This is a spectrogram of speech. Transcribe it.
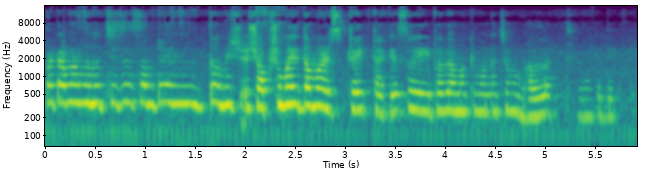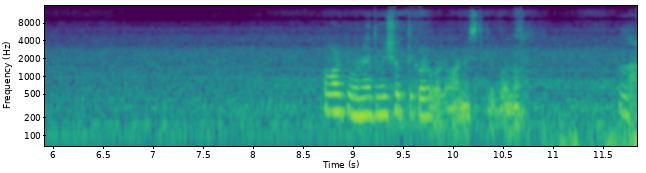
বাট আমার মনে হচ্ছে যে সামটাইম তো আমি সবসময় তো আমার স্ট্রেট থাকে সো এইভাবে আমাকে মনে হচ্ছে আমার ভালো লাগছে আমাকে দেখতে। তোমার কি মনে হয়? তুমি সত্যি করে বলো অনেস্টলি বলো। No.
